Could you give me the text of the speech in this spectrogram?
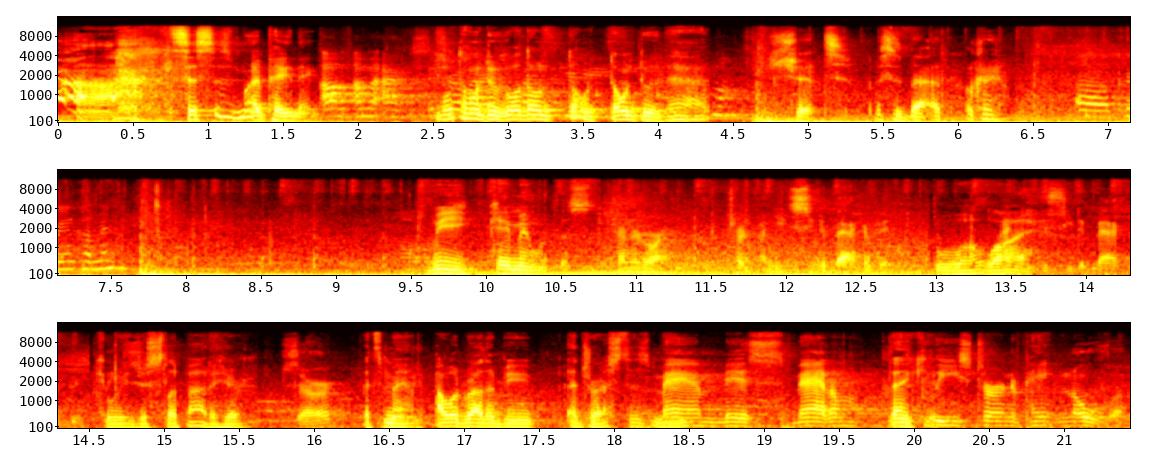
Ah, this is my painting. I'm, I'm actually. Well, don't do, well, don't, don't, don't do that. Shit, this is bad. Okay. Uh, Korean come in? We came in with this. Turn it around. Turn, I need to see the back of it. Well, I why? need to see the back of it. Can we just slip out of here? Sir? It's ma'am. I would rather be addressed as ma'am. Ma'am, miss, madam. Thank you. Please turn the painting over.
